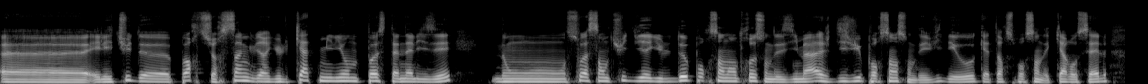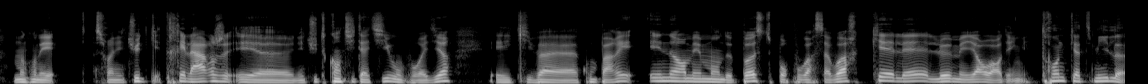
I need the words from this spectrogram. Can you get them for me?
Et l'étude porte sur 5,4 millions de posts analysés dont 68,2% d'entre eux sont des images, 18% sont des vidéos, 14% des carousels. Donc on est sur une étude qui est très large et euh, une étude quantitative, on pourrait dire, et qui va comparer énormément de posts pour pouvoir savoir quel est le meilleur wording. 34 000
